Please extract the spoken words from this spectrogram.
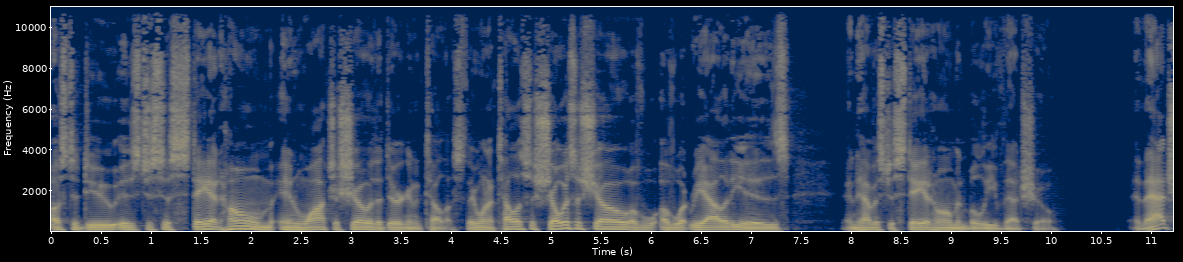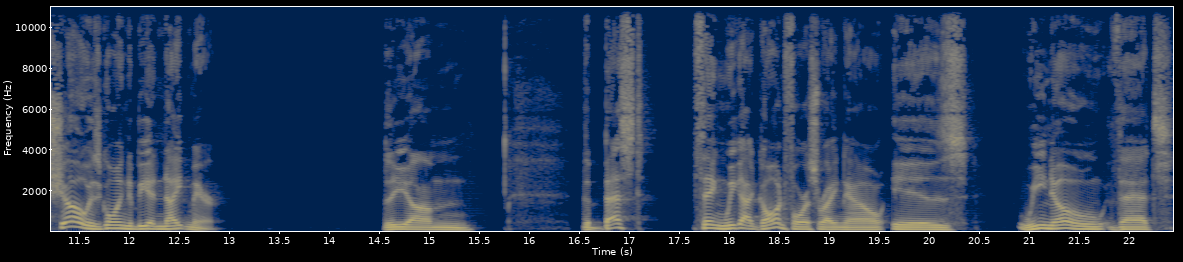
us to do is just just stay at home and watch a show that they're going to tell us. They want to tell us, show us a show of of what reality is, and have us just stay at home and believe that show. And that show is going to be a nightmare. The um the best thing we got going for us right now is we know that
